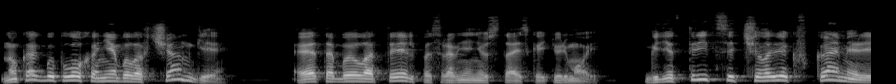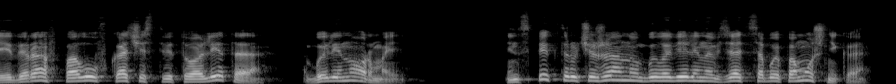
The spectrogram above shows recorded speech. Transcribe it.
Но как бы плохо не было в Чанге, это был отель по сравнению с тайской тюрьмой, где 30 человек в камере и дыра в полу в качестве туалета были нормой. Инспектору Чижану было велено взять с собой помощника,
